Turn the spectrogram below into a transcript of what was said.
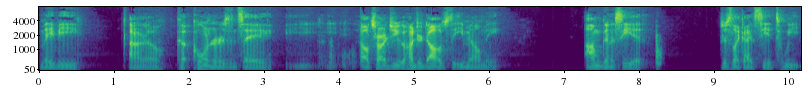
maybe I don't know cut corners and say I'll charge you a hundred dollars to email me. I'm gonna see it, just like I'd see a tweet,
